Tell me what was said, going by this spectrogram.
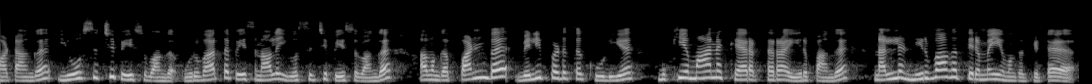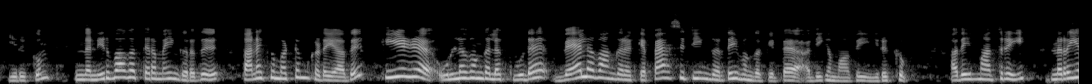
மாட்டாங்க. யோசிச்சு பேசுவாங்க. ஒரு வார்த்தை பேசினாலும் யோசிச்சு பேசுவாங்க. அவங்க பண்பை வெளிப்படுத்தக்கூடிய முக்கியமான கேரக்டராக இருப்பாங்க. நல்ல நிர்வாகத்திறமை இவங்க கிட்ட இருக்கும். இந்த நிர்வாகத்திறமைங்கிறது தனக்கு மட்டும் கிடையாது கீழே உள்ளவங்களை கூட வேலை வாங்குற கெப்பாசிட்டிங்கிறது இவங்க கிட்ட அதிகமாகவே இருக்கும். அதே மாதிரி நிறைய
